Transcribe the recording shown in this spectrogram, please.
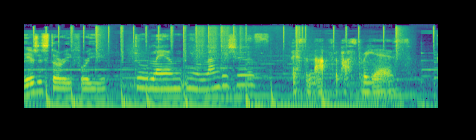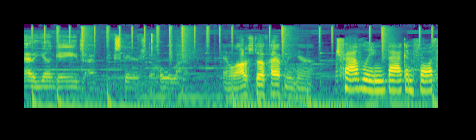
Well, here's a story for you. To learn new languages. This and that for the past three years. At a young age, I've experienced a whole lot. And a lot of stuff happening here. Traveling back and forth.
